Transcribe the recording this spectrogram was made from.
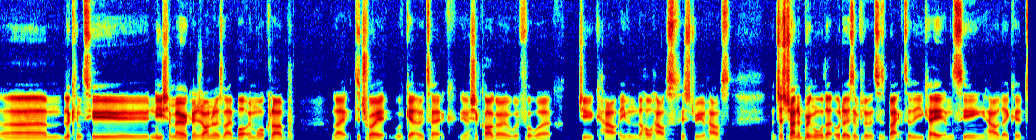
um, looking to niche American genres like Baltimore club, like Detroit with ghetto tech, you know, Chicago with footwork, juke, how even the whole house history of house and just trying to bring all that all those influences back to the UK and seeing how they could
